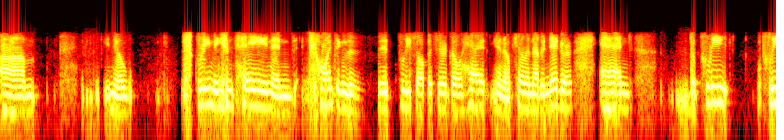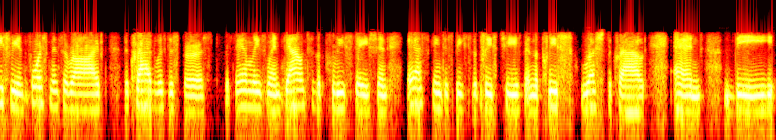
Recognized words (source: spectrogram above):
um you know screaming in pain and taunting the the police officer, go ahead, you know, kill another nigger. And the police, police reinforcements arrived. The crowd was dispersed. The families went down to the police station asking to speak to the police chief, and the police rushed the crowd, and the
